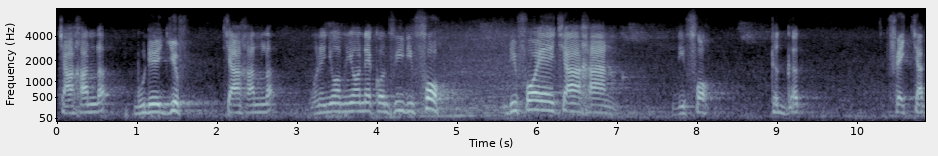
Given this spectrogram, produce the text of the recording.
caaxaan la bu dee jëf caaxaan la mu ne ñoom ñoo nekkoon fii di fo di fooyee caaxaan di fo tëgg ak fecc ak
